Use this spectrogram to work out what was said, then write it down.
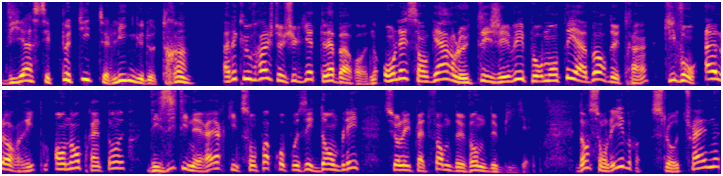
via ses petites lignes de train. Avec l'ouvrage de Juliette Labaronne, on laisse en gare le TGV pour monter à bord de trains qui vont à leur rythme en empruntant des itinéraires qui ne sont pas proposés d'emblée sur les plateformes de vente de billets. Dans son livre Slow Train,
